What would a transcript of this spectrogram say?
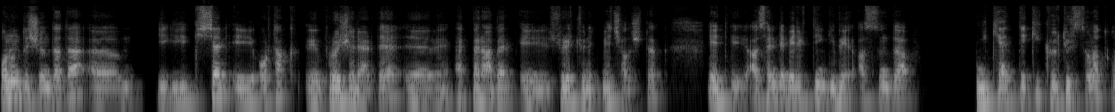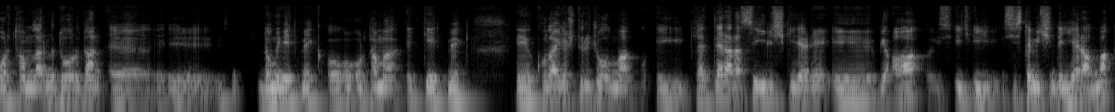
Onun dışında da e, e, kişisel e, ortak e, projelerde e, hep beraber e, süreç yönetmeye çalıştık. E, senin de belirttiğin gibi aslında kentteki kültür sanat ortamlarını doğrudan domine etmek, o, ortama etki etmek, kolaylaştırıcı olmak, kentler arası ilişkileri bir ağ sistemi içinde yer almak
